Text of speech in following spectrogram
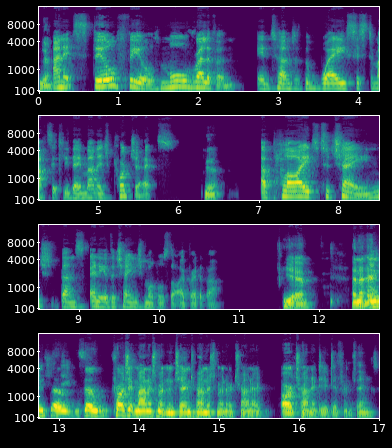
Yeah. and it still feels more relevant in terms of the way systematically they manage projects Yeah. applied to change than any of the change models that I've read about. Yeah. And, Isn't and so, so project management and change management are trying to are trying to do different things.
